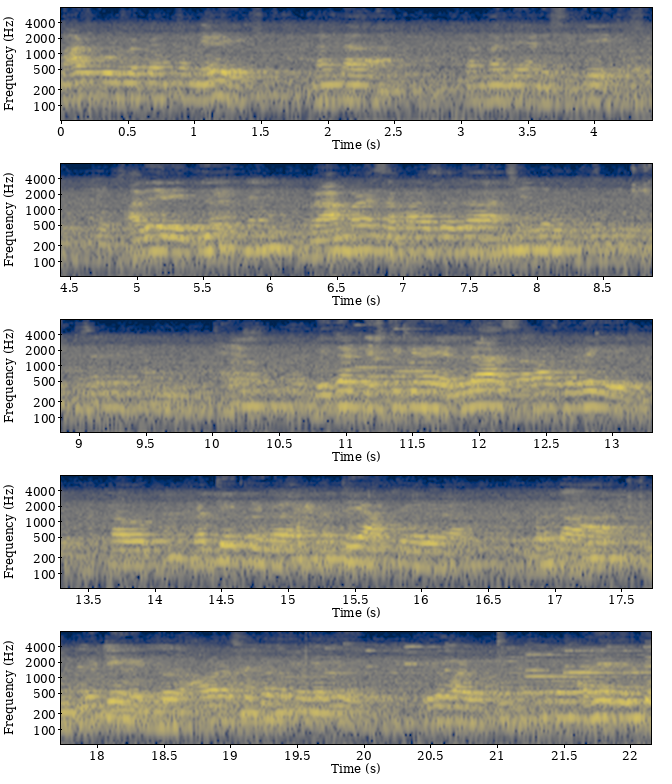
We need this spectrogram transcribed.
ಮಾಡಿಕೊಡ್ಬೇಕು ಅಂತಂದೇಳಿ ನನ್ನ ನಮ್ಮಲ್ಲಿ ಅನಿಸಿಕೆ ಅದೇ ರೀತಿ ಬ್ರಾಹ್ಮಣ ಸಮಾಜದ ಬೀದರ್ ಡಿಸ್ಟಿಕ್ಕಿನ ಎಲ್ಲ ಸಮಾಜದವರಿಗೆ ನಾವು ಪ್ರತಿ ತಿಂಗಳ, ಪ್ರತಿ ಆರು ತಿಂಗಳ ಒಂದು ಮೀಟಿಂಗ್ ಇಟ್ಟು ಅವರ ಸಂದರ್ಭದಲ್ಲಿ ಇದು ಮಾಡಬೇಕು. ಅದೇ ರೀತಿ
